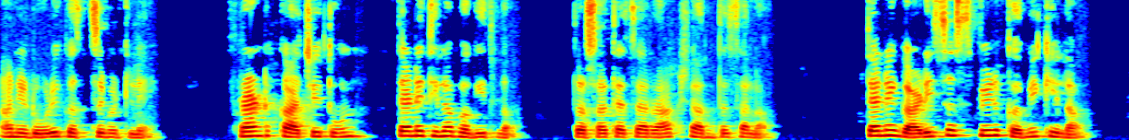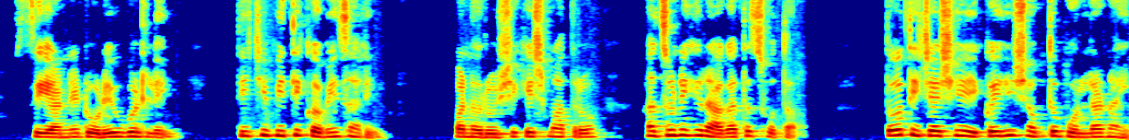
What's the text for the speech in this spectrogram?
आणि डोळे गच्च मिटले. फ्रंट काचेतून त्याने तिला बघितलं. तसा त्याचा राग शांत झाला. त्याने गाडीचा स्पीड कमी केला. सियाने डोळे उघडले. तिची भीती कमी झाली. पण ऋषिकेश मात्र अजूनही रागातच होता. तो तिच्याशी एकही शब्द बोलला नाही.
